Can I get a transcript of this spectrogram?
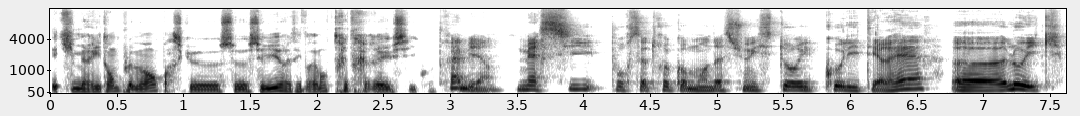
et qui mérite amplement parce que ce, livre était vraiment très très réussi. Très bien, merci pour cette recommandation historico-littéraire. Loïc,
